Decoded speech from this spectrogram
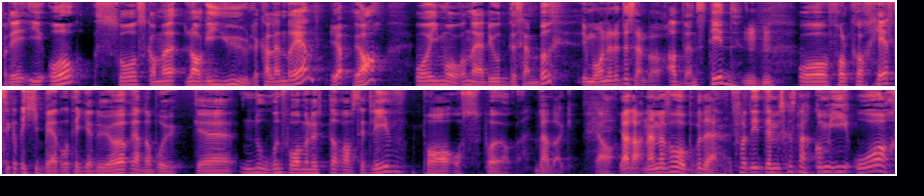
for i år så skal vi lage julekalender igjen. Yep. ja. Og i morgen er det jo desember, I morgen er det desember. adventstid. Og folk har helt sikkert ikke bedre ting enn å gjøre enn å bruke noen få minutter av sitt liv på å ha oss på øret. Hver dag. Ja. da, nei, Vi får håpe på det. Fordi det vi skal snakke om i år,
